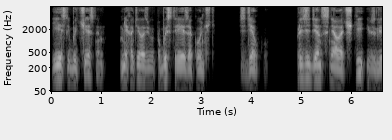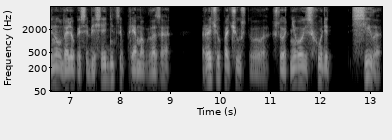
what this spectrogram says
И если быть честным, мне хотелось бы побыстрее закончить сделку. Президент снял очки и взглянул далекой собеседнице прямо в глаза. Рэчел почувствовала, что от него исходит сила,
